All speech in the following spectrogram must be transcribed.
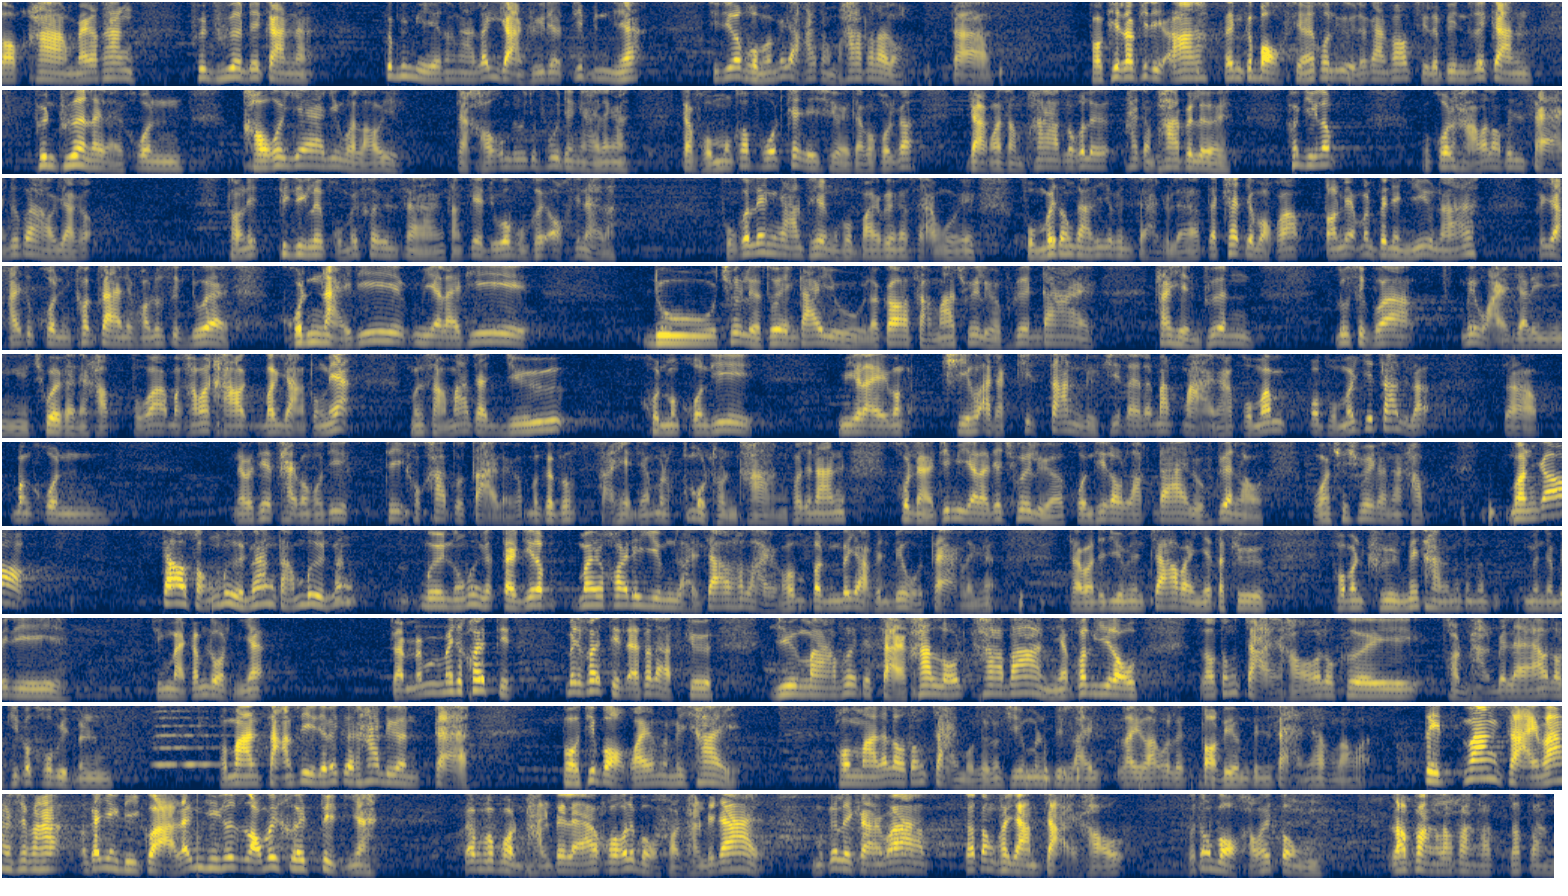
รอบข้างแม้กระทั่งเพื่อนๆด้วยกันน่ะก็ไม่มีทั้งนั้นและอีกอย่างคือเนี่ยที่เป็นเนี้ยจริงๆแล้วผมมันไม่อยากให้สัมภาษณ์เท่าไหร่หรอกแต่ อคิดแล้วคิดอีกอะเป็นกระบอกเสียงให้คนอื่นแล้วกันเพราะศิลปินด้วยกันเพื่อนๆหลาย ๆ คนเขาก็แย่ยิ่งกว่าเราอีก แต่เขาก็ไม่รู้จะพูดยังไงแล้วไงแต่ผมมันก็โพสต์แค่เฉยๆแต่บางคนก็อยากมาสัมภาษณ์เราก็เลยให้สัมภาษณ์ไปเลยเพราะจริงๆแล้วบางคนหาว่าเราเป็นแสงหรือเปล่าอยากตอนนี้จริงๆเลยผมไม่เคยเป็นแสงสังเกตดูว่าผมเคยออกที่ไหนล่ะผมก็เล่นงานเพลงของผมไปเพลงกระแสของผมเองผมไม่ต้องการที่จะเป็นแสงอยู่แล้ว แต่แค่จะบอกว่าตอนนี้มันเป็นอย่างนี้อยู่นะ ก็อยากให้ทุกคนเข้าใจในความรู้สึกด้วย คนไหนที่มีอะไรที่ ดูช่วยเหลือตัวเองได้อยู่ แล้วก็สามารถช่วยเหลือเพื่อนได้ ถ้าเห็นเพื่อนรู้สึกว่าไม่ไหวจะจริงๆช่วยกันนะครับเพราะว่าบางครั้งบางคราวบางอย่างตรงเนี้ยมันสามารถจะยื้อคนบางคนที่มีอะไรบางทีเขาอาจจะคิดสั้นหรือคิดอะไรได้มากมายนะครับ ผมว่าผมไม่คิดสั้นอยู่แล้วแต่บางคนในประเทศไทยบางคนที่ที่เขาฆ่าตัวตายเลยครับมันเกิดเพราะสาเหตุเนี้ยมันก็หมดหนทาง เพราะฉะนั้นคนไหนที่มีอะไรจะช่วยเหลือคนที่เรารักได้หรือเพื่อนเราผมว่าช่วยๆกันนะครับ มันก็เจ้าสองหมื่นบ้างสามหมื่นบ้าง หมื่นสองหมื่นแต่จริงแล้วไม่ค่อยได้ยืมหลายเจ้าเท่าไหร่เพราะมันไม่อยากเป็นเบี้ยหัวแตกอะไรเงี้ยแต่มันจะยืมเป็นเจ้าไปอย่างเงี้ยแต่คือพอมันคืนไม่ทันมันมันมันจะไม่ดีจึงหมายกำหนดอย่างเงี้ยแต่ไม่ไม่ได้ค่อยติดไม่ได้ค่อยติดอะไรเท่าไหร่คือยืมมาเพื่อจะจ่ายค่ารถค่าบ้านอย่างเงี้ยเพราะที่เราเราต้องจ่ายเขาเราเคยผ่อนผันไปแล้ว เราคิดว่าโควิดมันประมาณ 3 4เดือนไม่เกิน 5 เดือน แต่พอที่บอกไว้มันไม่ใช่ พอมาแล้วเราต้องจ่ายหมดเลยบางทีมันเป็นรายรายรับเลยต่อเดือนเป็นแสนเนี่ยของเราอะ ติดมั่งจ่ายมั่งใช่ไหมฮะมันก็ยังดีกว่า แล้วจริงๆเราไม่เคยติดไงแล้วพอผ่อนผันไปแล้วเขาก็เลยบอกผ่อนผันไม่ได้ มันก็เลยกลายว่าก็ต้องพยายามจ่ายเขาก็ต้องบอกเขาให้ตรงรับฟังรับฟังครับรับฟัง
